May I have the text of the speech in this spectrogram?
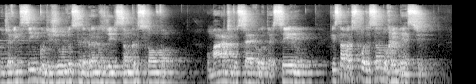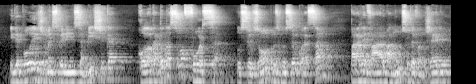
No dia 25 de julho, celebramos o dia de São Cristóvão, o mártir do século III, que estava à disposição do rei Décio. E depois de uma experiência mística, coloca toda a sua força nos seus ombros e no seu coração para levar o anúncio do Evangelho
